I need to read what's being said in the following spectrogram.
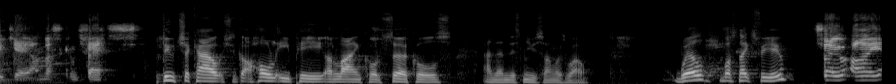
Like it, I must confess. Do check out, she's got a whole EP online called Circles, and then this new song as well. Will, what's next for you? So I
